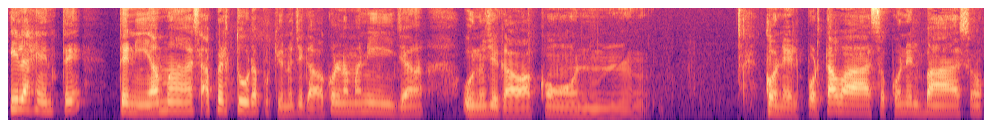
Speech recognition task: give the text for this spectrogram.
Y la gente tenía más apertura porque uno llegaba con la manilla, uno llegaba con con el portavaso, con el vaso,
